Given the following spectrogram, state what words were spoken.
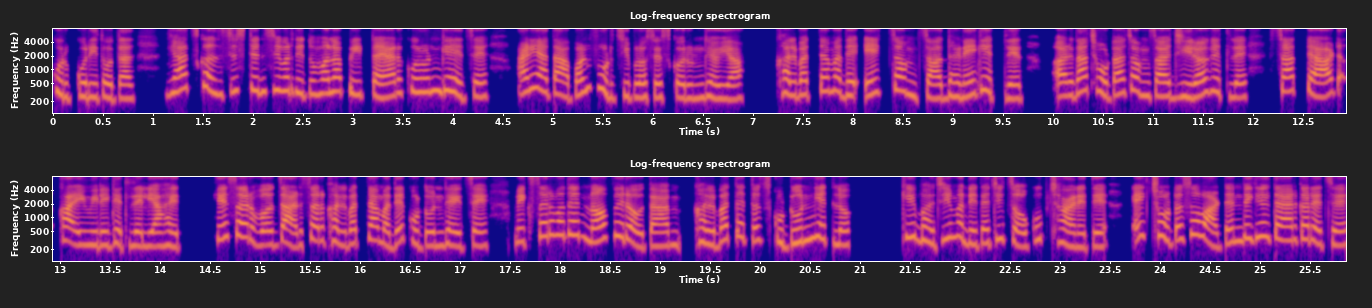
कुरकुरीत होतात. ह्याच कन्सिस्टन्सीवरती तुम्हाला पीठ तयार करून घ्यायचे आणि आता आपण पुढची प्रोसेस करून घेऊया. खलबत्त्यामध्ये एक चमचा धणे घेतलेत, अर्धा छोटा चमचा जिरं घेतले, सात ते आठ काळी मिरी घेतलेली आहेत. हे सर्व जाडसर खलबत्त्यामध्ये कुटून घ्यायचे. मिक्सरमध्ये न फिरवता खलबत्त्यातच कुटून घेतलं की भजीमध्ये त्याची चव खूप छान येते. एक छोटंसं वाटण देखील तयार करायचे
